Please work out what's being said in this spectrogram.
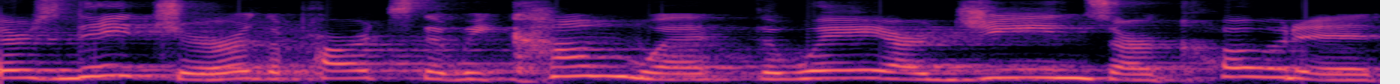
There's nature, the parts that we come with, the way our genes are coded.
